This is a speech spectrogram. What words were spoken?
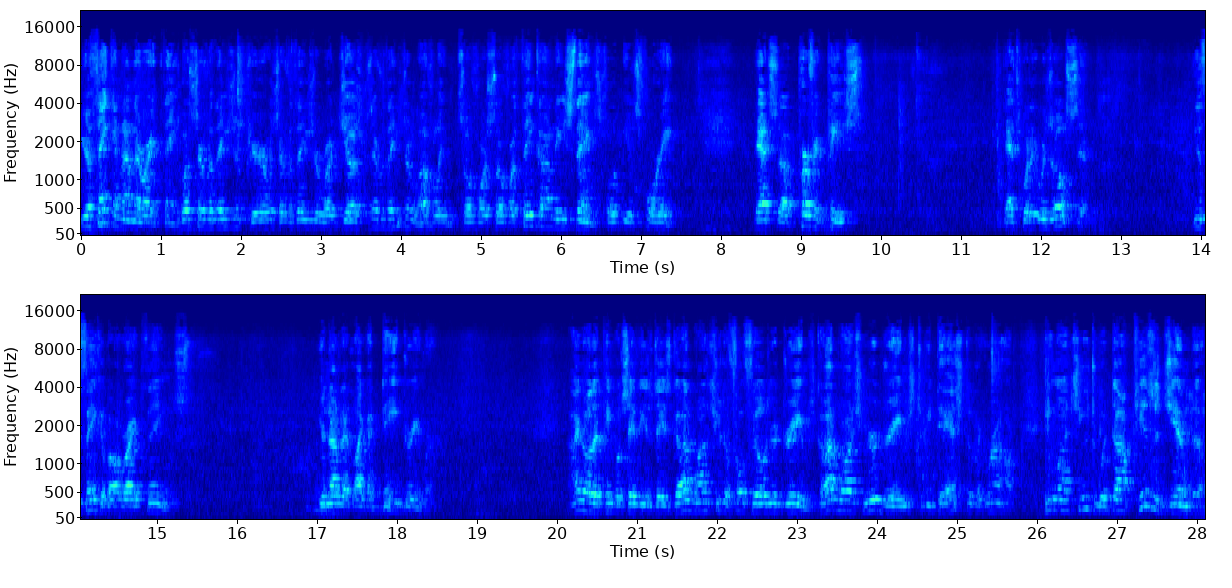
You're thinking on the right things. Whatsoever things are pure, whatsoever things are just, whatsoever things are lovely, so forth, so forth. Think on these things. Philippians 4 8. That's uh, perfect peace. That's what it results in. You think about right things. You're not a- like a daydreamer. I know that people say these days, God wants you to fulfill your dreams. God wants your dreams to be dashed to the ground. He wants you to adopt His agenda.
